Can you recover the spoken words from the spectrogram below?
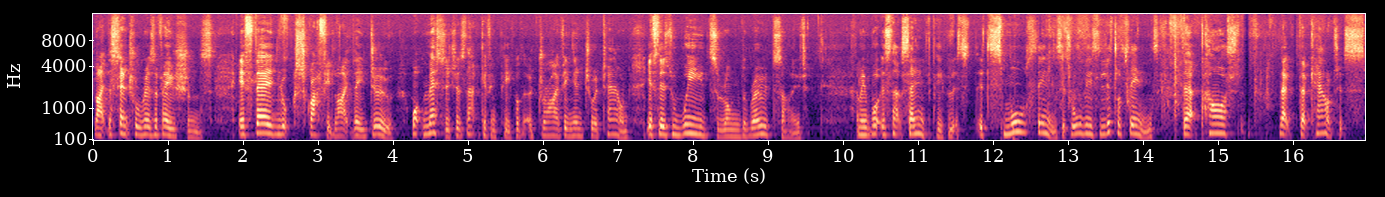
like the central reservations. If they look scruffy like they do, what message is that giving people that are driving into a town? If there's weeds along the roadside, I mean, what is that saying to people? It's it's small things. It's all these little things that part that that count. It's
